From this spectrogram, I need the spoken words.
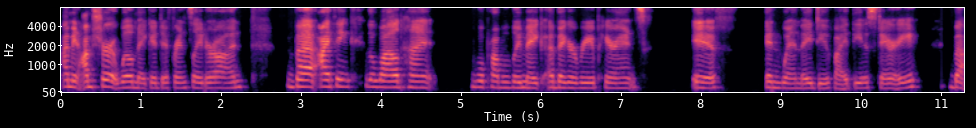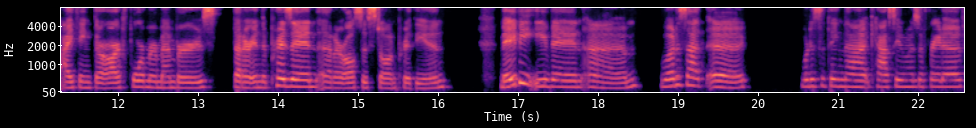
I mean, I'm sure it will make a difference later on. But I think the Wild Hunt will probably make a bigger reappearance if and when they do fight the Asteri. But I think there are former members that are in the prison that are also still on Prythian. Maybe even um what is that uh what is the thing that Cassian was afraid of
